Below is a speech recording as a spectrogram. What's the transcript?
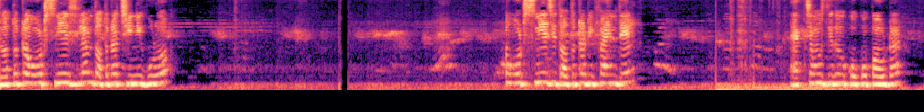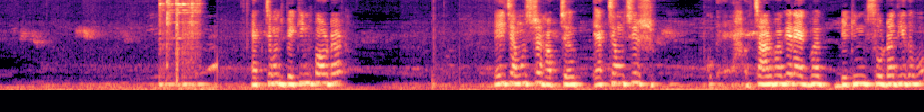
যতটা ওটস নিয়েছিলাম ততটা চিনি গুঁড়ো। ওটস নিয়েছি, ততটা রিফাইন তেল। এক চামচ দিয়ে দেবো কোকো পাউডার এক চামচ বেকিং পাউডার এই চামচটা হাফ এক চামচের চার ভাগের এক ভাগ বেকিং সোডা দিয়ে দেবো।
